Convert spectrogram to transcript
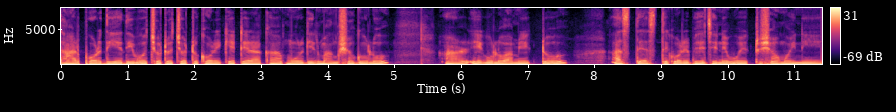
তারপর দিয়ে দিব ছোট ছোট করে কেটে রাখা মুরগির মাংসগুলো। আর এগুলো আমি একটু আস্তে আস্তে করে ভেজে নেব একটু সময় নিয়ে।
